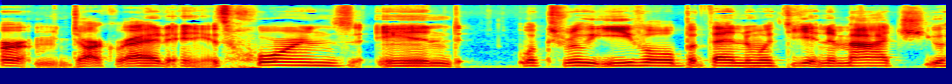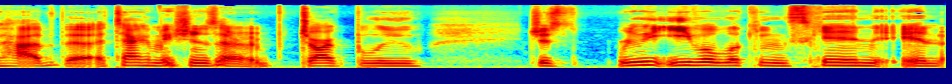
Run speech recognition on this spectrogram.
or I mean, dark red, and his horns and looks really evil. But then once you get in a match, you have the attack animations that are dark blue, just really evil looking skin and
